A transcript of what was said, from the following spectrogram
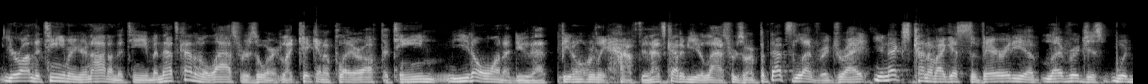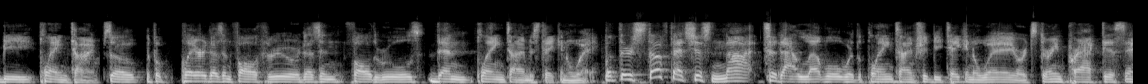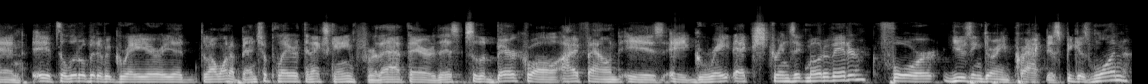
you're on the team or you're not on the team, and that's kind of the last resort. Like kicking a player off the team, you don't want to do that if you don't really have to. That's got to be your last resort. But that's leverage, right? Your next kind of I guess severity of leverage is would be playing time. So if a player doesn't follow through or doesn't follow the rules, then playing time is taken away. But there's stuff that's just not to that level where the playing time should be taken away or it's during practice and it's a little bit of a gray area. Do I want to bench a player at the next game for that, there, this? So the bear crawl I found is a great extrinsic motivator for using during practice because one,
